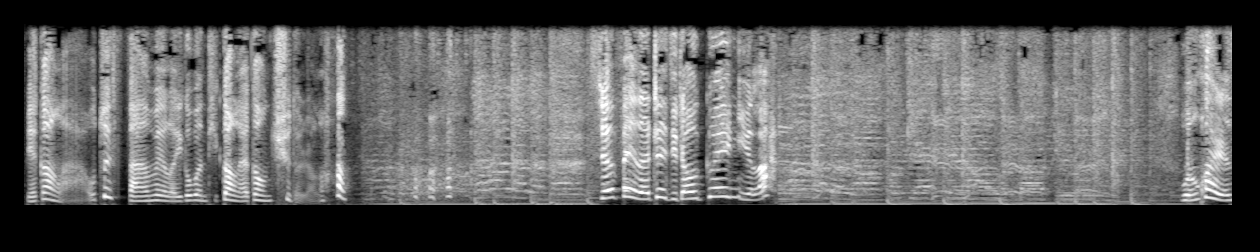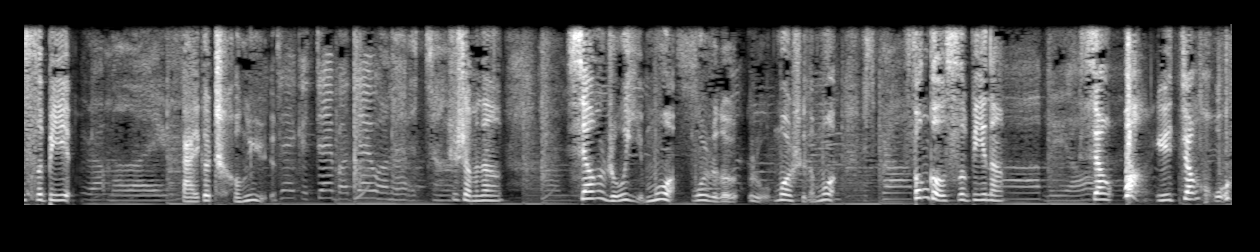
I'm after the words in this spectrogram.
别杠了啊！我最烦为了一个问题杠来杠去的人了，哼。学废的这几招归你了。文化人撕逼，打一个成语是什么呢？相濡以沫，侮辱的辱，墨水的墨。疯狗撕逼呢？相忘于江湖。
